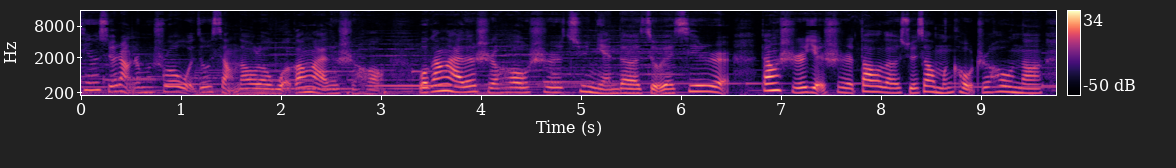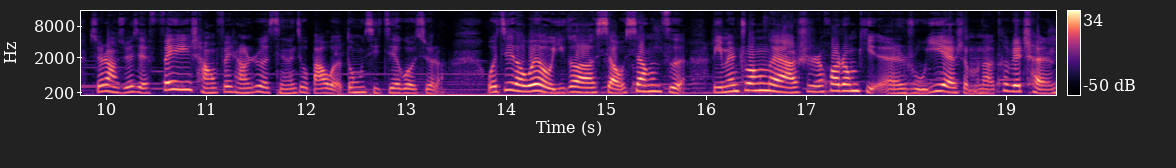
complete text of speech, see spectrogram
听学长这么说，我就想到了我刚来的时候，我刚来的时候是去年的九月七日，当时也是到了学校门口之后呢，学长学姐非常非常热情就把我的东西接过去了。我记得我有一个小箱子，里面装的呀是化妆品、乳液什么的，特别沉。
